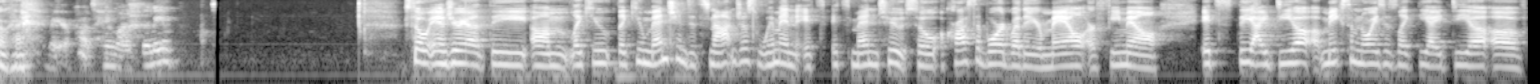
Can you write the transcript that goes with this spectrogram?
Okay. My AirPods. Hang on. Let me, so Andrea, the um, like you like you mentioned, it's not just women; it's it's men too. So across the board, whether you're male or female, it's the idea. Of, make some noise is like the idea of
